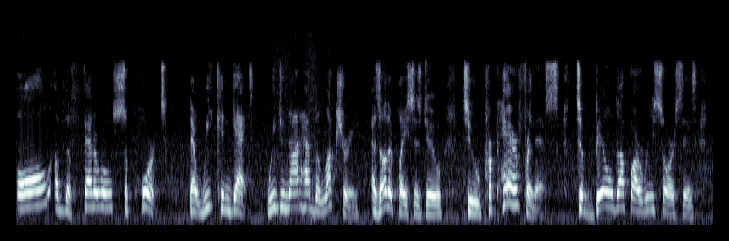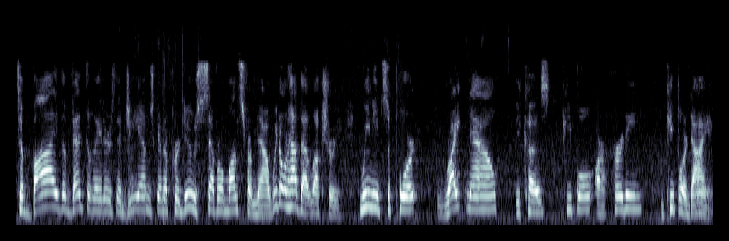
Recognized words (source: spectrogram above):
all of the federal support that we can get. We do not have the luxury, as other places do, to prepare for this, to build up our resources, to buy the ventilators that GM's going to produce several months from now. We don't have that luxury. We need support right now because people are hurting and people are dying.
